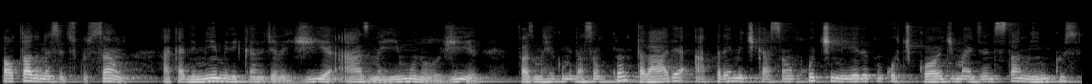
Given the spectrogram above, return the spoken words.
Pautado nessa discussão, a Academia Americana de Alergia, Asma e Imunologia faz uma recomendação contrária à pré-medicação rotineira com corticoide mais antihistamínicos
